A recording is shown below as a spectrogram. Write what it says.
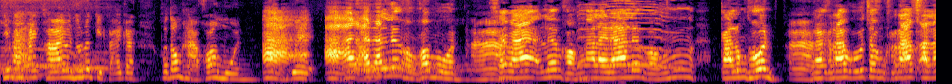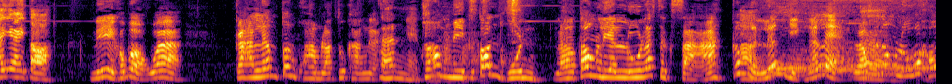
ที่มันคล้ายๆเป็นธุรกิจคล้ายกัน ก็ต้องหาข้อมูลอ่าด้วยอ่าอันอันนั้นเรื่องของข้อมูลอ่าใช่ไหมเรื่องของอะไรนะเรื่องของการลงทุนอ่านนะครับคุณผู้ชมครับอะไรยังไงต่อ นี่เขาบอกว่าการเริ่มต้นความรักทุกครั้งเนี่ยนั่นไงย่อมมีต้นทุน เราต้องเรียนรู้และศึกษาก็เหมือนเรื่องหญิงนั่นแหละ เราก็ต้องรู้ว่าเขา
